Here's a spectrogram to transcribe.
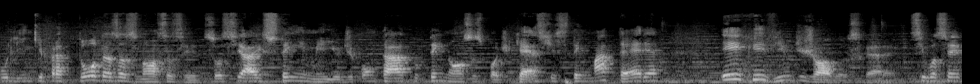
o link para todas as nossas redes sociais, tem e-mail de contato, tem nossos podcasts, tem matéria e review de jogos, cara. Se você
